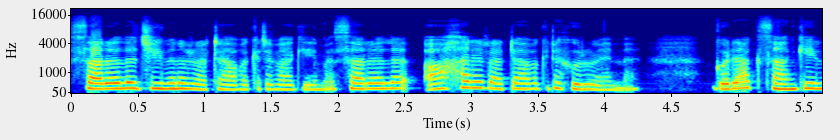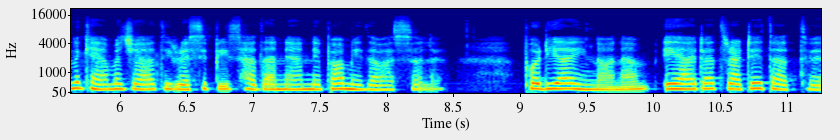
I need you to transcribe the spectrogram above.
සරල ජීවන රටාවකට වගේම සරල ආහාර රටාවකට හුරු වෙන්න. ගොඩක් සංකීර්ණ කෑම ජාති රෙසිපිස් හදන්න යන්න එපා මේ දවස්වල. පොඩි අය ඉන්නවා නම් ඒ අයටත් රටේ තත්ත්වය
